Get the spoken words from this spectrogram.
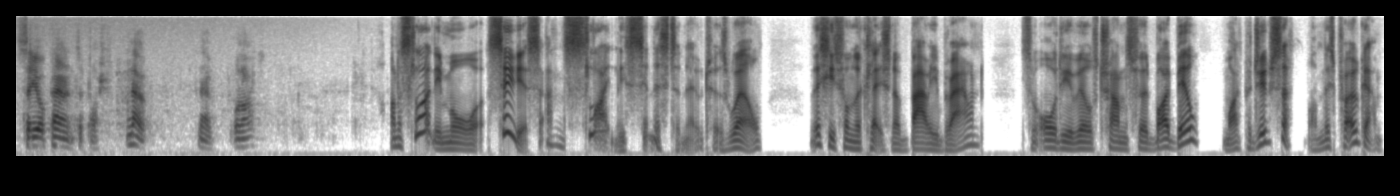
So your parents are posh? No. No. All right. On a slightly more serious and slightly sinister note as well, this is from the collection of Barry Brown, some audio reels transferred by Bill, my producer, on this programme.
